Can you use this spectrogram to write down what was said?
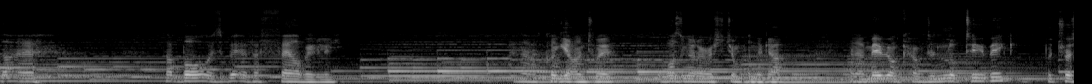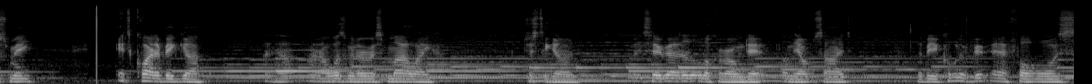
that uh, that boat was a bit of a fail really. And I couldn't get onto it. I wasn't going to risk jumping the gap. And uh, maybe on camera didn't look too big, but trust me, it's quite a big gap. And I, and I wasn't going to risk my life just to get on. I say, we had a little look around it on the outside. There'll be a couple of uh, photos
